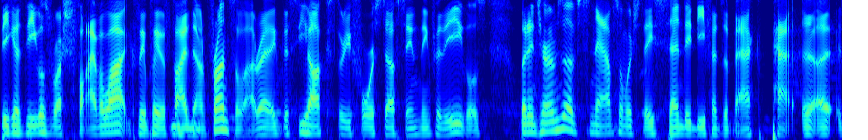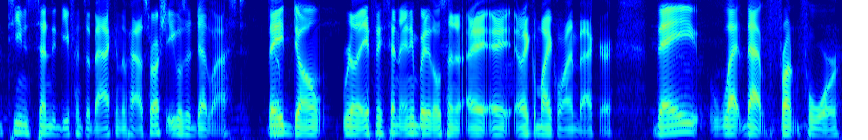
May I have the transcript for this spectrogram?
because the Eagles rush five a lot because they play with 5 Mm-hmm. down fronts a lot, right? Like the Seahawks three four stuff, same thing for the Eagles. But in terms of snaps on which they send a defensive back, pa- uh, uh, teams send a defensive back in the pass rush, Eagles are dead last. They don't really. If they send anybody, they'll send a, a like a Mike linebacker. They let that front four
